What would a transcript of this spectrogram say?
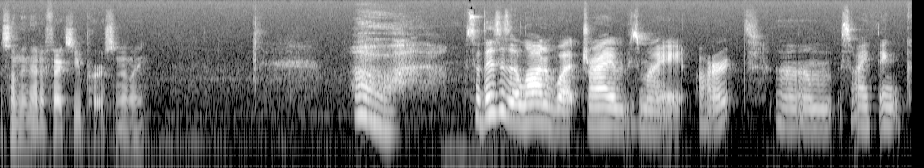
something that affects you personally. Oh, so this is a lot of what drives my art. Um, so I think,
